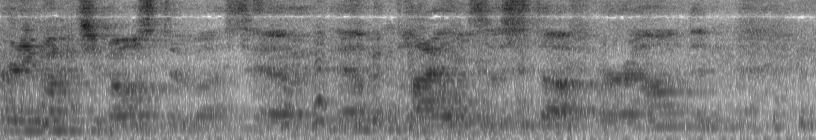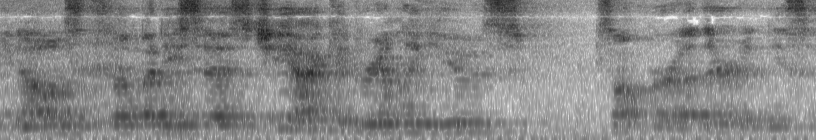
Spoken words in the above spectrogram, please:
pretty much most of us have, have piles of stuff around, and you know, somebody says, "Gee, I could really use." Something or other, and you say,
